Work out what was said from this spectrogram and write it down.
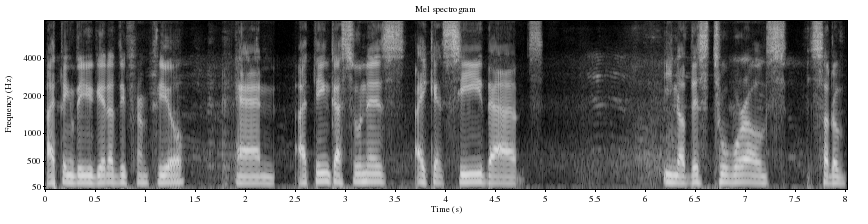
I think that you get a different feel, and I think as soon as I can see that, you know, these two worlds sort of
